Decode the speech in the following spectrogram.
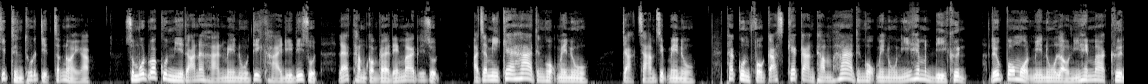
คิดถึงธุรกิจสักหน่อยครับ สมมุติว่าคุณมีร้านอาหารเมนูที่ขายดีที่สุด และทำกำไรได้มากที่สุด อาจจะมีแค่ 5-6 เมนูจาก 30 เมนู ถ้าคุณโฟกัสแค่การทำ5-6 เมนูนี้ให้มันดีขึ้น หรือโปรโมทเมนูเหล่านี้ให้มากขึ้น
